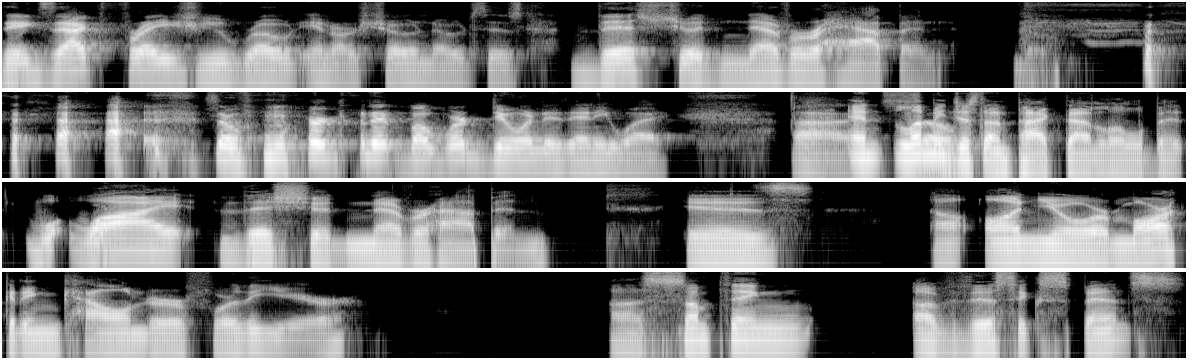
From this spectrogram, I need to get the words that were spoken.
The exact phrase you wrote in our show notes is "This should never happen." so we're gonna, but we're doing it anyway. Uh, and let me just unpack that a little bit. Wh- why this should never happen is uh, on your marketing calendar for the year, uh, something of this expense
